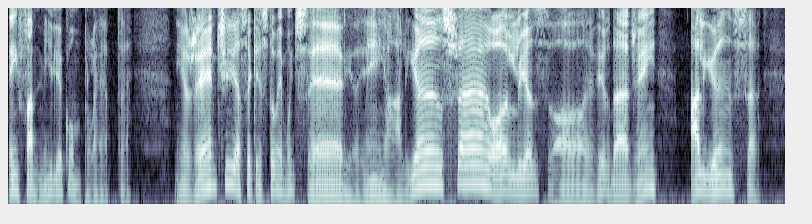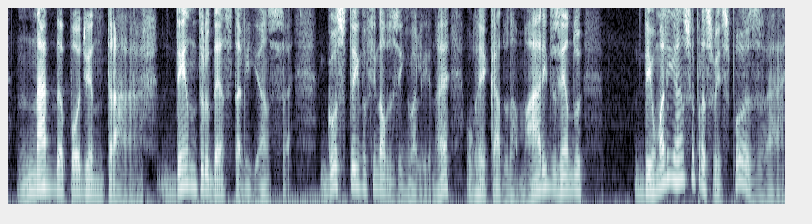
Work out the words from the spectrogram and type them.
em família completa. Minha gente, essa questão é muito séria, hein? A aliança, olha só, é verdade, hein? Aliança. Nada pode entrar dentro desta aliança. Gostei no finalzinho ali, né? O recado da Mari dizendo: dê uma aliança para sua esposa.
